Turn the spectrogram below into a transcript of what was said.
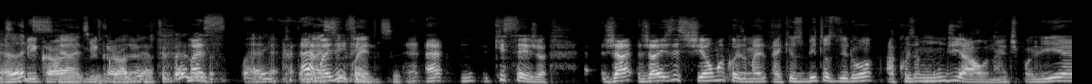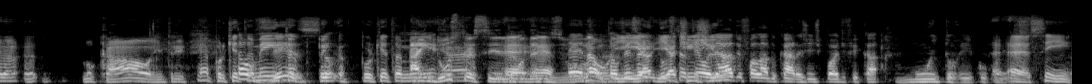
antes. É Bing Crosby, É antes, Bing Crosby é é. antes. Chuck Mas- 40. É, é mas enfim, 50, 50. é- é- que seja. Já, já existia uma coisa, mas é que os Beatles virou a coisa mundial, né? Tipo, ali era. É, local, entre É, porque Talvez, também. Porque também a indústria se é, modernizou. É, não, talvez e a e indústria atingiu- tenha olhado e falado, cara, a gente pode ficar muito rico com É, isso. sim.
